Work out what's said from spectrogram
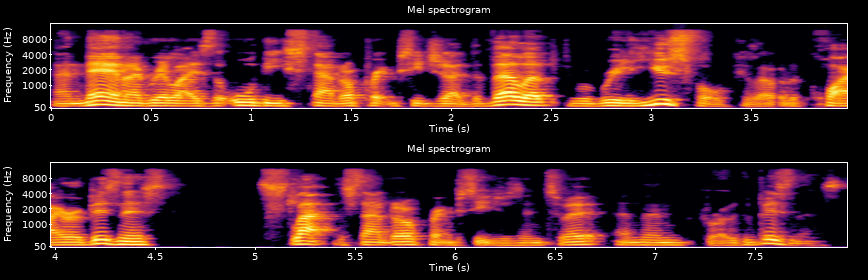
And then I realized that all these standard operating procedures I developed were really useful because I would acquire a business, slap the standard operating procedures into it, and then grow the business.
